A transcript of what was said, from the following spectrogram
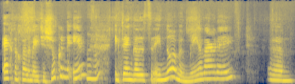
echt nog wel een beetje zoekende in. Mhm. Ik denk dat het een enorme meerwaarde heeft. Um,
